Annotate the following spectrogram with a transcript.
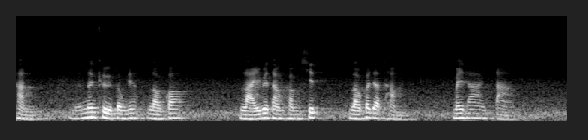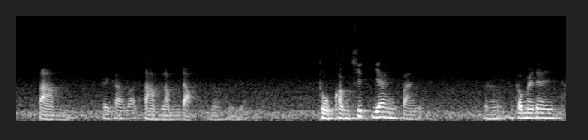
ทัน นั่นคือตรงเนี้ยเราก็ไหลไปตามความคิด เราก็จะทำไม่ได้ตาม ตามคล้ายๆว่าตามลำดับเนาะถูกความคิดแย่งไปนะก็ไม่ได้ท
